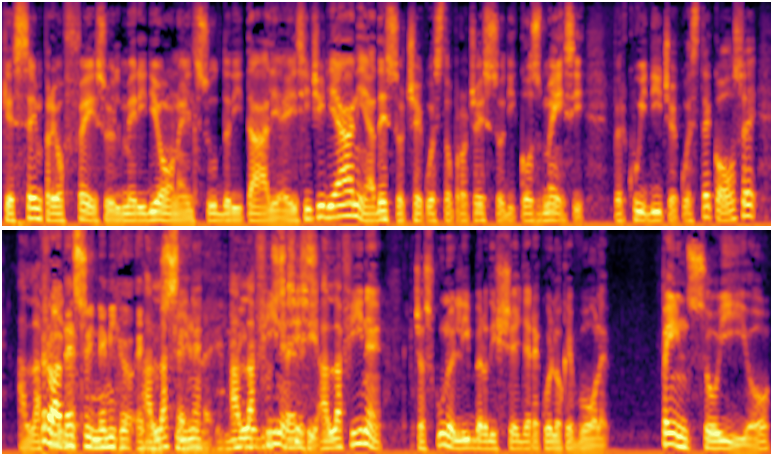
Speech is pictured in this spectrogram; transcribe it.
che ha sempre offeso il meridione, il sud d'Italia e i siciliani, adesso c'è questo processo di cosmesi per cui dice queste cose, alla Però fine, adesso il nemico è alla Bruxelles, fine, nemico alla è fine, sì, sì, alla fine ciascuno è libero di scegliere quello che vuole. Penso io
